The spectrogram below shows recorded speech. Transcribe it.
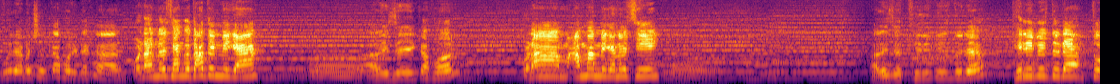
বুড়া বেশের কাপড় দেখার ওটা নইছি আঙ্গ তাদের নিগা আর এই যে এই কাপড়? ওটা আমার নিগা নইছি আর এই যে থ্রি পিস দুইটা? থ্রি পিস দুটা তো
